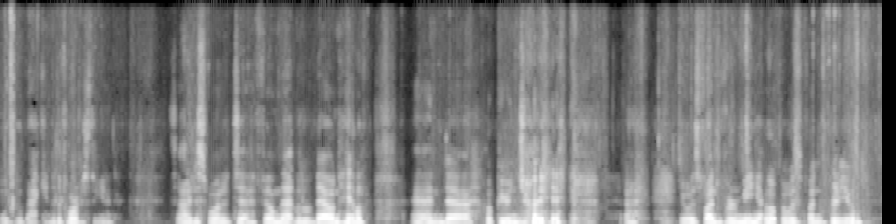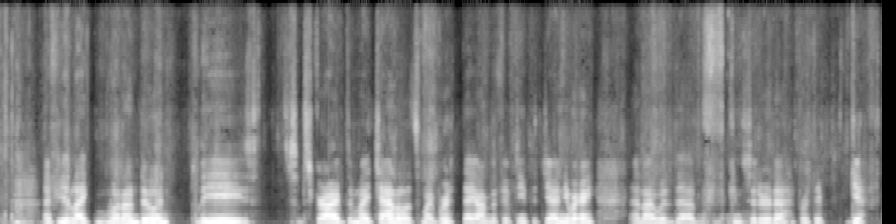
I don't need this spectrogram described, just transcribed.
we go back into the forest again. So I just wanted to film that little downhill and uh, hope you enjoyed it. Uh, it was fun for me. I hope it was fun for you. If you like what I'm doing, please subscribe to my channel. It's my birthday on the 15th of January, and I would uh, consider it a birthday gift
